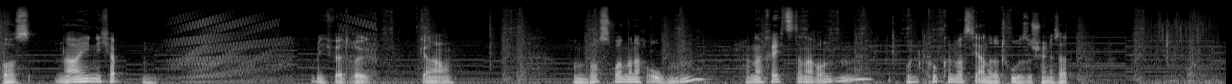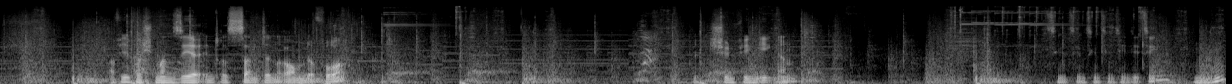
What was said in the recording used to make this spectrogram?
Boss. Nein, ich habe hm. mich verdrückt. Genau. Vom Boss wollen wir nach oben. Dann nach rechts, dann nach unten. Und gucken, was die andere Truhe so schönes hat. Auf jeden Fall schon mal einen sehr interessanten Raum davor. Mit schön vielen Gegnern. Zing, zing, zing, zing, zing, zing. Mhm.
